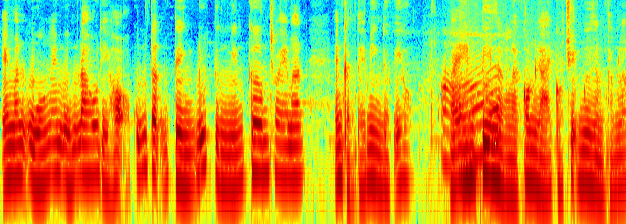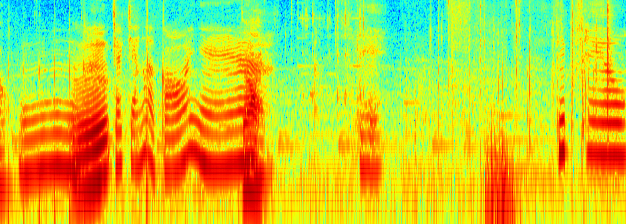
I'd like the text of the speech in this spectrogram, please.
Em ăn uống em ốm đau thì họ cũng tận tình đút từng miếng cơm cho em ăn. Em cảm thấy mình được yêu. Và em tin rằng là con gái có chuyện mưa dầm thấm lâu. Ừ. ừ. chắc chắn là có nha. Rồi. ok tiếp theo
